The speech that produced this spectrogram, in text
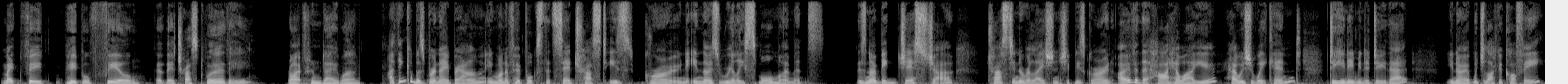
make fe- people feel that they're trustworthy right from day one. I think it was Brene Brown in one of her books that said trust is grown in those really small moments. There's no big gesture. Trust in a relationship is grown over the hi, how are you? How was your weekend? Do you need me to do that? You know, would you like a coffee?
